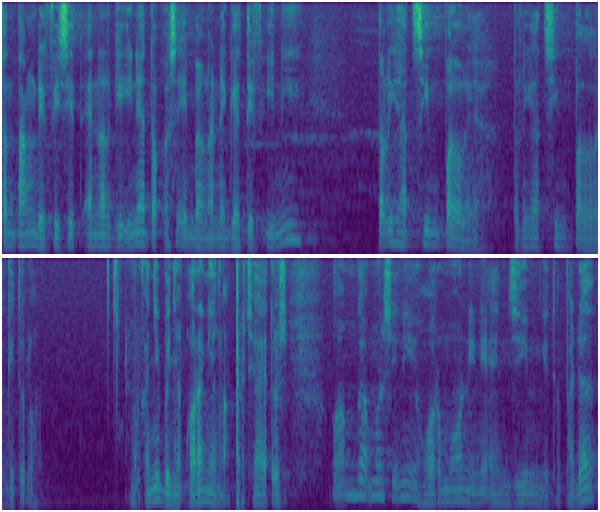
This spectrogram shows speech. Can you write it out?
tentang defisit energi ini atau keseimbangan negatif ini terlihat simpel ya terlihat simpel gitu loh. Makanya banyak orang yang nggak percaya terus wah nggak mas ini hormon ini enzim gitu. Padahal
